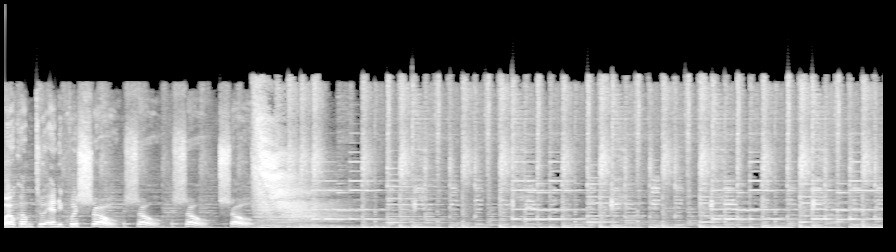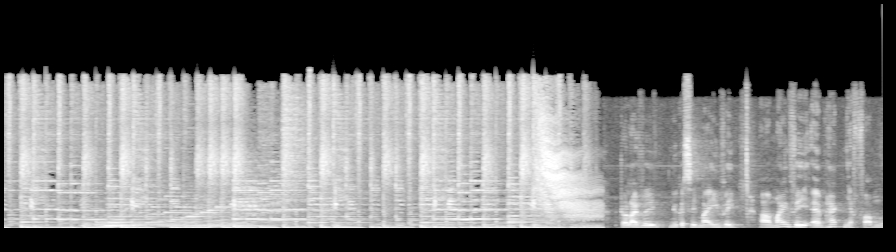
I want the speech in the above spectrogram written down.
Welcome to Andy Quiz Show. Show, show, show. Trở lại với nữ ca sĩ Mai Yên Vi. À, Mai Yên Vi em hát nhạc phẩm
